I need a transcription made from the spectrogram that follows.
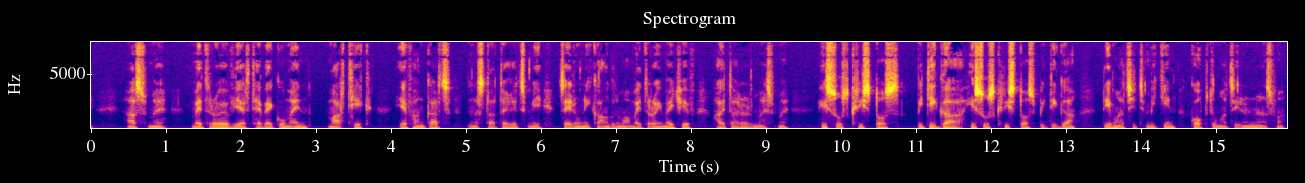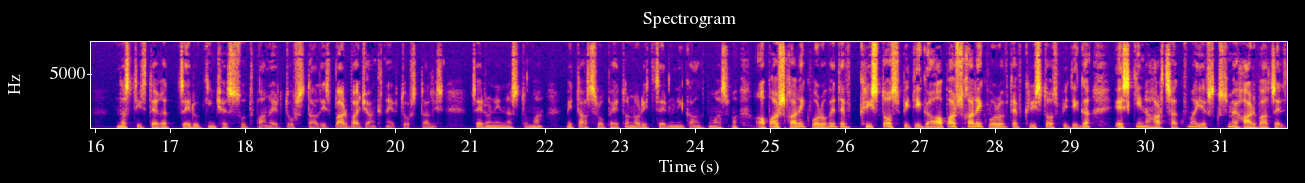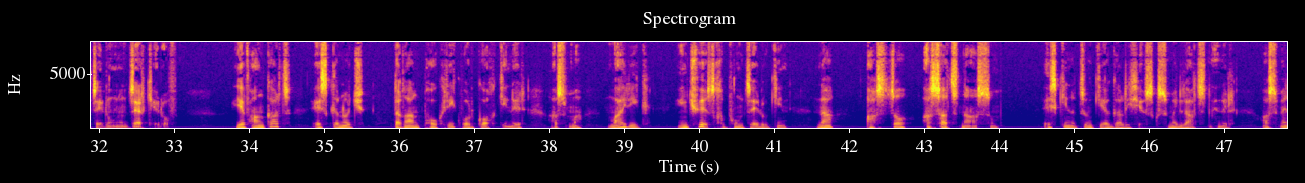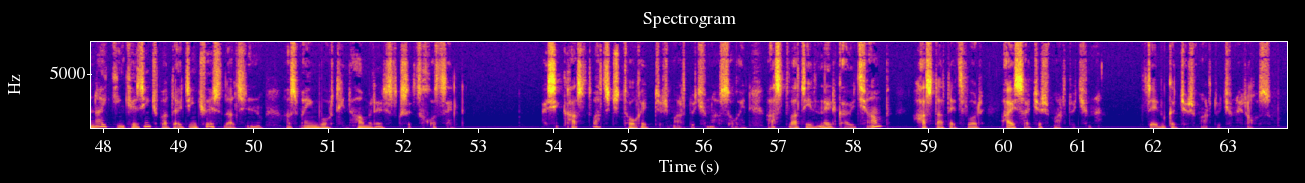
ասում է մետրոյով երթևեկում են մարդիկ եւ հանկարծ նստատեղից մի ծերունի կանգնում է մետրոյի մեջ եւ հայտարարում է ասում է Հիսուս Քրիստոս պիտի գա, Հիսուս Քրիստոս պիտի գա, դիմացից միկին կոպտումա ծիրունն ասում նստիր տեղը ծերուկ ինչ է սուտ բաներ դուրս տալիս, բարբաջանքներ դուրս տալիս, ծերունին նստում է, մի 10 րոպե հետո նորից ծերունին կանգնում, ասում է, ապաշխարեք, որովհետև Քրիստոս պիտի գա, ապաշխարեք, որովհետև Քրիստոս պիտի գա, այս կինը հարցակվում է եւ սկսում է հարվածել ծերունուն ձեռքերով։ Եվ հանկարծ այս կնոջ տղան փոքրիկ, որ կողքին էր, ասում է, մայրիկ, Ինչու ես խփում ծերուկին։ Նա Աստծո ասածն է ասում։ Այս կինը ծունկիա գալիս եւ սկսում է լաց լինել։ Ասում են այ քին քեզ ինչ պատահեց, ինչու ես լաց լինում։ Ասում են որդին համրեր սկսեց խոսել։ Այսինքն Աստված չթողեց ճշմարտություն ասողին։ Աստված իր ներկայությամբ հաստատեց, որ այս է ճշմարտությունը։ Ծերուկը ճշմարտություն էր խոսում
